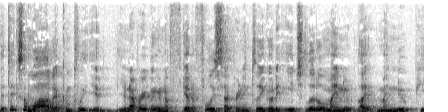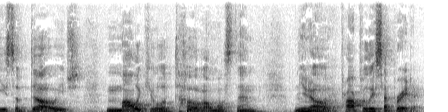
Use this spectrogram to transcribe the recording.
It takes a while to complete. You, you're never even going to get it fully separated until you go to each little minute, like minute piece of dough, each molecule of dough, almost, and you know properly separate it.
